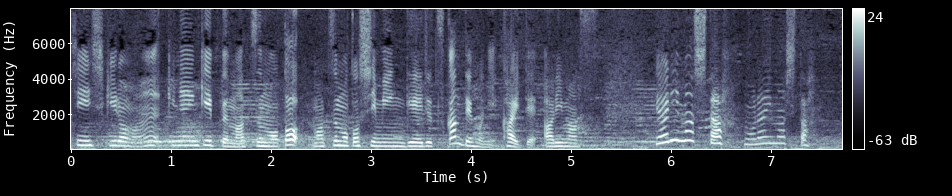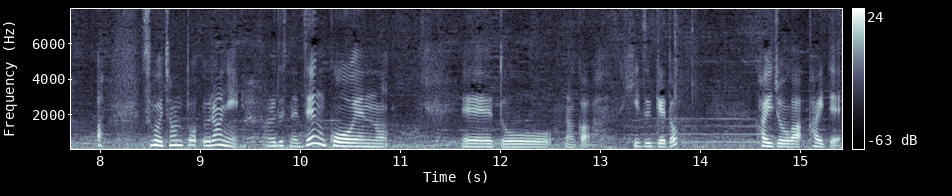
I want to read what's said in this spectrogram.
新式ロマン記念切符松本松本市民芸術館っていう風に書いてありますやりましたもらいましたあすごいちゃんと裏にあれですね全公演のえっ、となんか日付と会場が書いて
